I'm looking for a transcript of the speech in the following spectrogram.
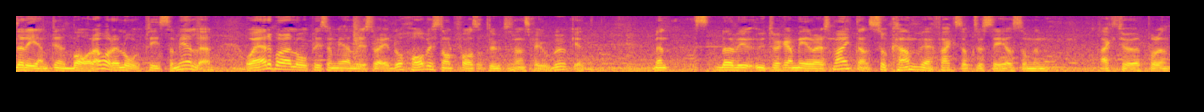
där det egentligen bara var det lågpris som gäller. Och är det bara lågpris som gäller i Sverige då har vi snart fasat ut det svenska jordbruket. Men bör vi utveckla mervärdesmarknaden så kan vi faktiskt också se oss som en aktör på den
